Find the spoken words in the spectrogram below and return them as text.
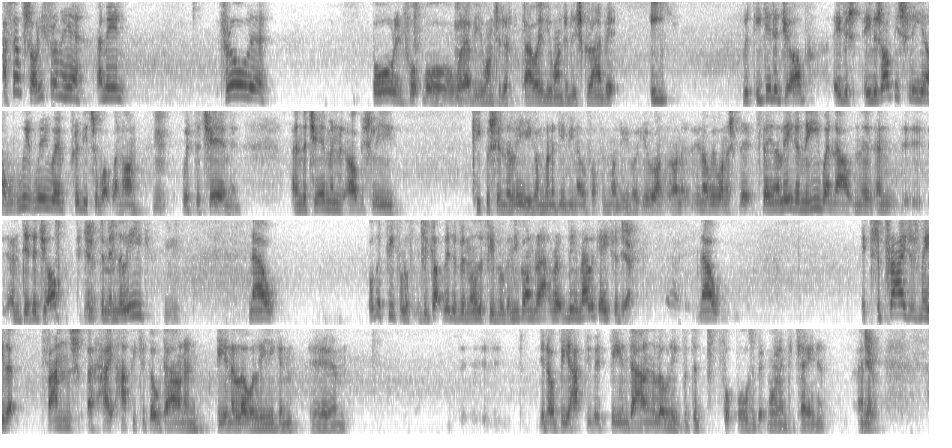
I felt sorry for him here. I mean, for all the boring football or hmm. whatever you wanted to, however you want to describe it, he he did a job. He was he was obviously you know we we weren't privy to what went on hmm. with the chairman, and the chairman obviously keep us in the league. I'm going to give you no fucking money, but you want, want to, you know we want to stay, in the league. And he went out and the, and and did a job to keep them in the league. Hmm. Now. Other people have they got rid of him. Other people and you've gone ra- been relegated. Yeah. Now, it surprises me that fans are happy to go down and be in a lower league and, um, you know, be happy with being down in the lower league, but the football's a bit more entertaining. And Yeah. it-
